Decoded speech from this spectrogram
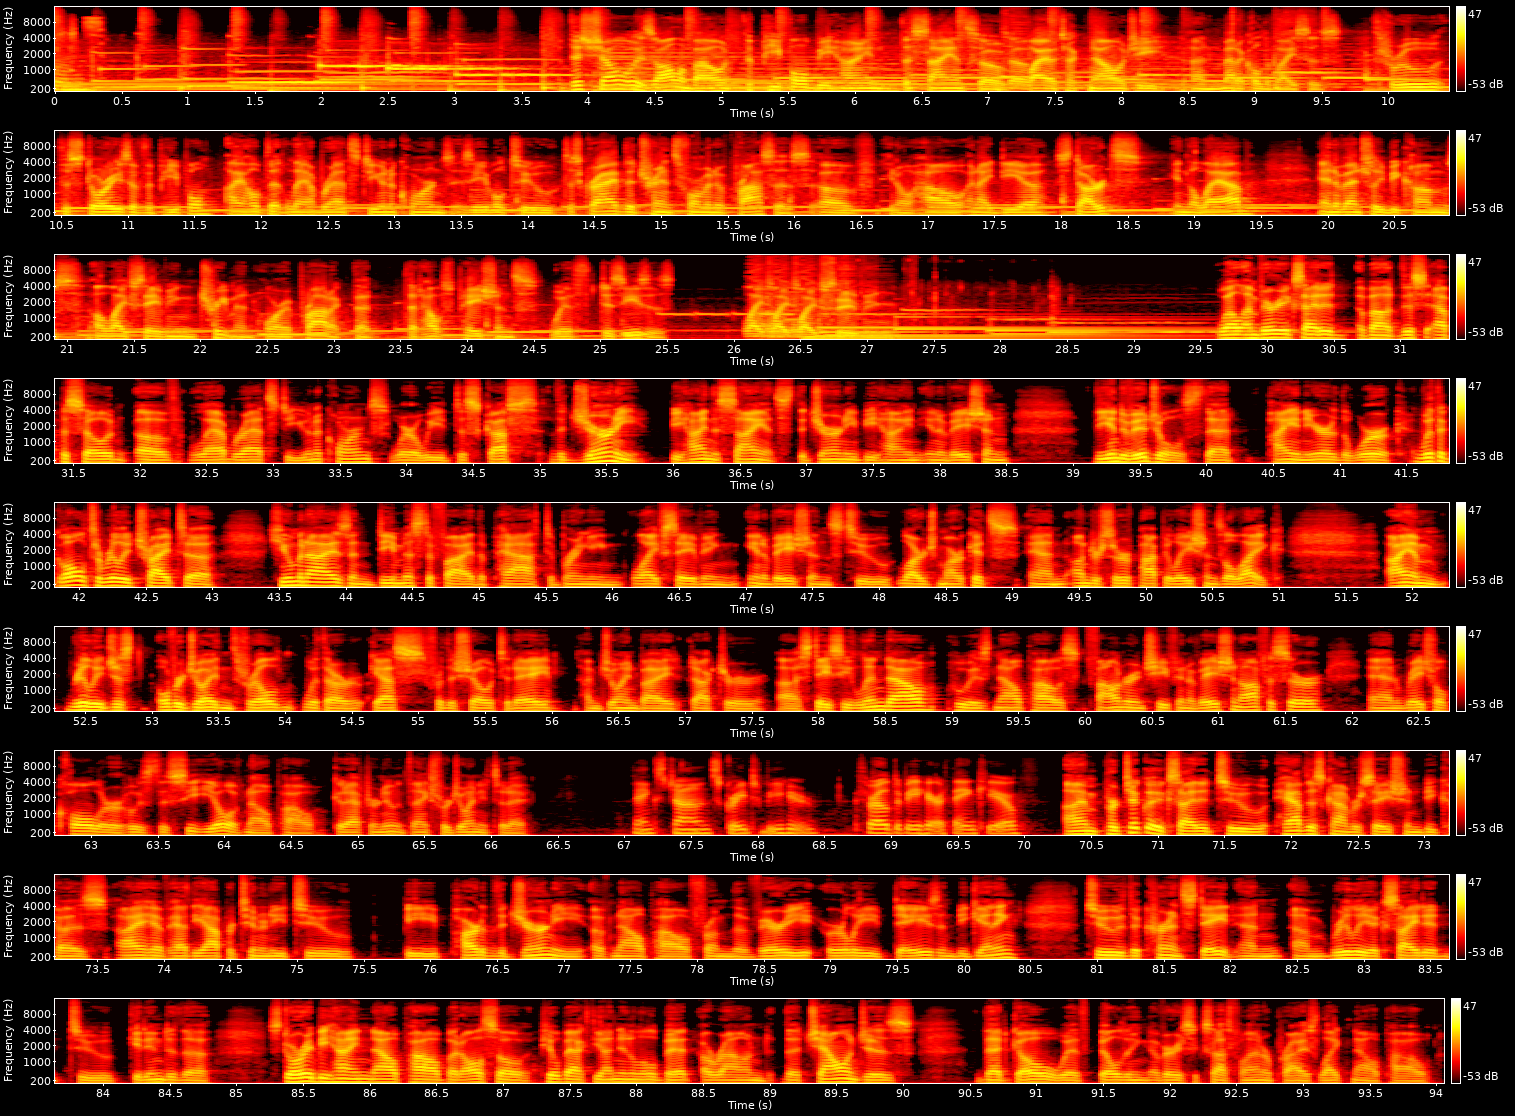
Unicorns. This show is all about the people behind the science of biotechnology and medical devices. Through the stories of the people, I hope that Lab Rats to Unicorns is able to describe the transformative process of, you know, how an idea starts in the lab and eventually becomes a life-saving treatment or a product that, that helps patients with diseases. Life, life, life saving. Well, I'm very excited about this episode of Lab Rats to Unicorns, where we discuss the journey behind the science, the journey behind innovation, the individuals that pioneer the work, with a goal to really try to humanize and demystify the path to bringing life saving innovations to large markets and underserved populations alike. I am really just overjoyed and thrilled with our guests for the show today. I'm joined by Dr. Uh, Stacy Lindau, who is NowPow's founder and chief innovation officer, and Rachel Kohler, who is the CEO of NowPow. Good afternoon. Thanks for joining today. Thanks, John. It's great to be here. Thrilled to be here. Thank you. I'm particularly excited to have this conversation because I have had the opportunity to be part of the journey of NowPow from the very early days and beginning to the current state. And I'm really excited to get into the story behind NowPow, but also peel back the onion a little bit around the challenges that go with building a very successful enterprise like NowPow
